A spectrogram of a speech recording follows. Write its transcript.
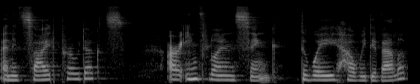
and its side products, are influencing the way how we develop,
